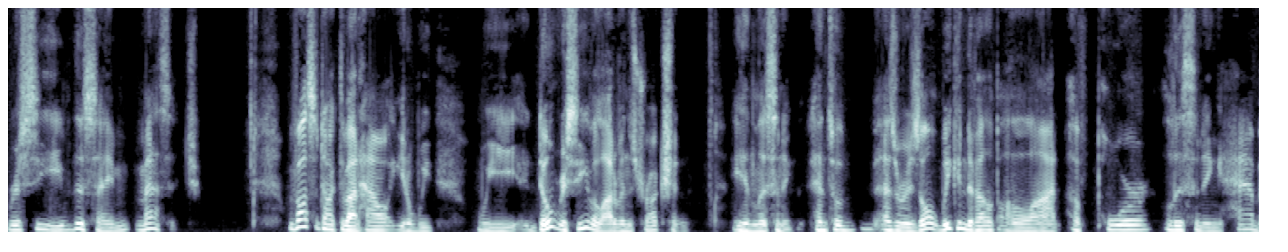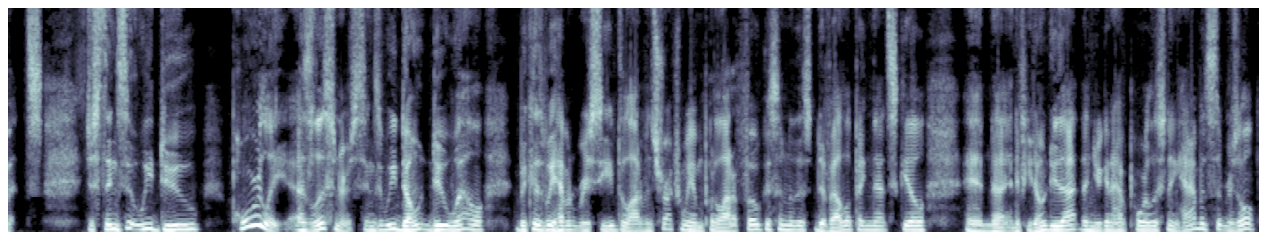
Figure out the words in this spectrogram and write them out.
receive the same message. We've also talked about how, you know, we, we don't receive a lot of instruction in listening. And so as a result, we can develop a lot of poor listening habits, just things that we do poorly as listeners, things that we don't do well because we haven't received a lot of instruction. We haven't put a lot of focus into this, developing that skill. And, uh, and if you don't do that, then you're going to have poor listening habits that result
